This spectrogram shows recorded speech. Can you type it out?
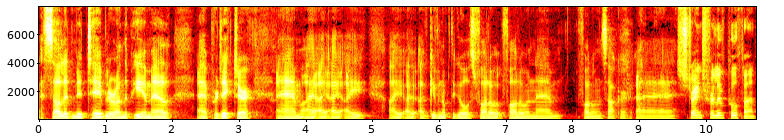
a solid mid-tabler on the PML uh, predictor. Um, I, I, I, I, I, I've given up the ghost follow, following um, following soccer. Uh, Strange for a Liverpool fan.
